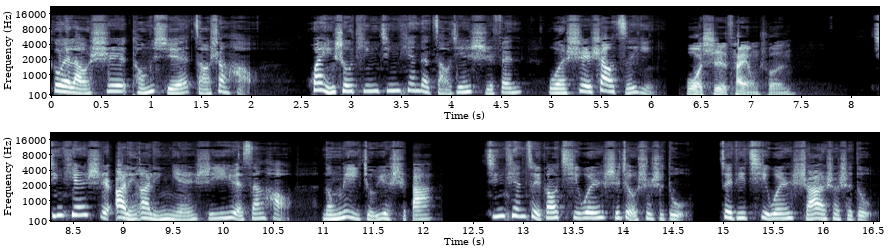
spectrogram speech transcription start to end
各位老师、同学，早上好，欢迎收听今天的早间时分，我是邵子颖，我是蔡永纯。今天是二零二零年十一月三号，农历九月十八。今天最高气温十九摄氏度，最低气温十二摄氏度。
